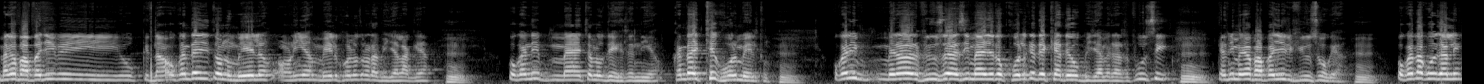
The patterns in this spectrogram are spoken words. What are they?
ਮੈਂ ਕਿਹਾ ਬਾਬਾ ਜੀ ਵੀ ਉਹ ਕਿਦਾਂ? ਉਹ ਕਹਿੰਦੇ ਜੀ ਤੁਹਾਨੂੰ ਮੇਲ ਆਉਣੀ ਆ ਮੇਲ ਖੋਲੋ ਤੁਹਾਡਾ ਵੀਜ਼ਾ ਲੱਗ ਗਿਆ। ਹੂੰ। ਉਹ ਕਹਿੰਦੀ ਮੈਂ ਚਲੋ ਦੇਖ ਲੈਂਦੀ ਆ। ਕਹਿੰਦਾ ਇੱਥੇ ਖੋਲ ਮੇਲ ਤੂੰ। ਹੂੰ। ਉਹ ਕਹਿੰਦੀ ਮੇਰਾ ਰਿਫਿਊਜ਼ ਹੋਇਆ ਸੀ ਮੈਂ ਜਦੋਂ ਖੋਲ ਕੇ ਦੇਖਿਆ ਤੇ ਉਹ ਵੀਜ਼ਾ ਮੇਰਾ ਰਿਫਿਊਜ਼ ਸੀ। ਕਹਿੰਦੀ ਮੈਂ ਕਿਹਾ ਬਾਬਾ ਜੀ ਰਿਫਿਊਜ਼ ਹੋ ਗਿਆ। ਉਹ ਕਹਿੰਦਾ ਕੋਈ ਗੱਲ ਨਹੀਂ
